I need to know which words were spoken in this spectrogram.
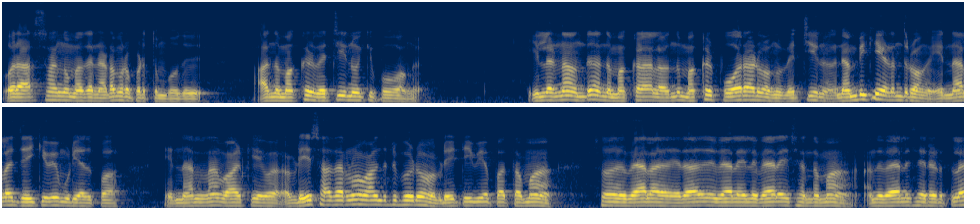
ஒரு அரசாங்கம் அதை நடைமுறைப்படுத்தும் போது அந்த மக்கள் வெற்றியை நோக்கி போவாங்க. இல்லைன்னா வந்து அந்த மக்களால் வந்து மக்கள் போராடுவாங்க வெற்றியை நம்பிக்கையை இழந்துருவாங்க. என்னால் ஜெயிக்கவே முடியாதுப்பா. என்னாலலாம் வாழ்க்கையை அப்படியே சாதாரணமாக வாழ்ந்துட்டு போயிடுவோம். அப்படியே டிவியை பார்த்தோமா? ஸோ வேலை ஏதாவது வேலையில் வேலையை சேர்ந்தோமா? அந்த வேலை செய்கிற இடத்துல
